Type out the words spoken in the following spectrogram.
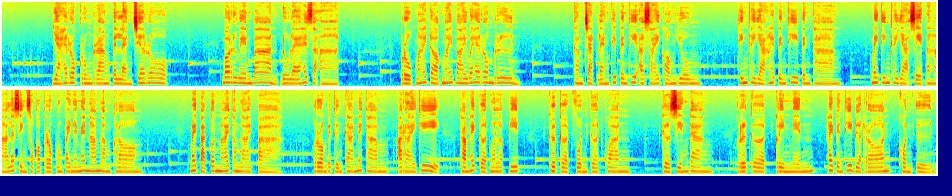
อย่าให้รกรุงรังเป็นแหล่งเชื้อโรค บริเวณบ้านดูแลให้สะอาด ปลูกไม้ดอกไม้ใบไว้ให้ร่มรื่นกำจัดแหล่งที่เป็นที่อาศัยของยุง ทิ้งขยะให้เป็นที่เป็นทาง ไม่ทิ้งขยะเศษอาหารและสิ่งสกปรกลงไปในแม่น้ำลำคลอง ไม่ตัดต้นไม้ทำลายป่า รวมไปถึงการไม่ทำอะไรที่ทำให้เกิดมลพิษ คือเกิดฝุ่นเกิดควัน เกิดเสียงดัง หรือเกิดกลิ่นเหม็น ให้เป็นที่เดือดร้อนคนอื่น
